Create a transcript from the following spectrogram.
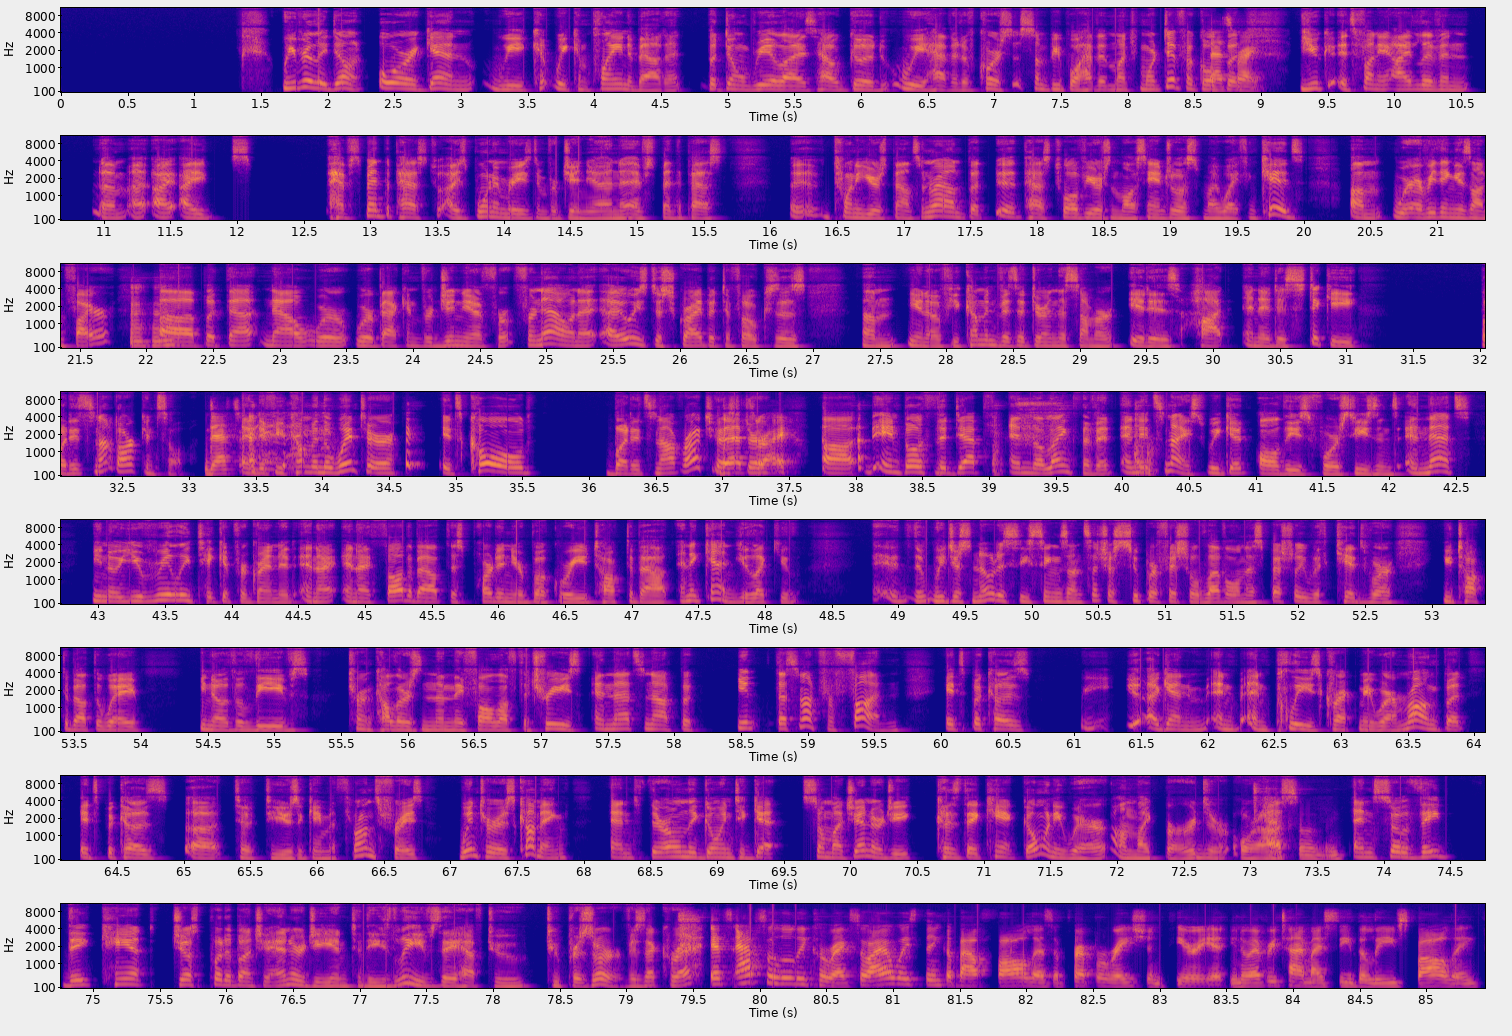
We really don't. Or again, we we complain about it, but don't realize how good we have it. Of course, some people have it much more difficult. That's but right. You, it's funny. I live in. Um, I, I have spent the past, I was born and raised in Virginia, and I've spent the past uh, 20 years bouncing around, but uh, past 12 years in Los Angeles, with my wife and kids, um, where everything is on fire. Mm-hmm. Uh, but that now we're we're back in Virginia for for now, and I, I always describe it to folks as, um, you know, if you come and visit during the summer, it is hot and it is sticky. but it's not Arkansas. That's right. And if you come in the winter, it's cold, but it's not Rochester. That's right. uh, in both the depth and the length of it, and it's nice. We get all these four seasons, and that's you know you really take it for granted. And I and I thought about this part in your book where you talked about, and again, you like you. Eh, we just notice these things on such a superficial level, and especially with kids, where you talked about the way you know the leaves turn colors and then they fall off the trees, and that's not but that's not for fun. It's because again, and and please correct me where I'm wrong, but it's because, uh, to, to use a Game of Thrones phrase, winter is coming and they're only going to get so much energy because they can't go anywhere, unlike birds or, or us. Absolutely. And so they they can't just put a bunch of energy into these leaves they have to to preserve is that correct it's absolutely correct so i always think about fall as a preparation period you know every time i see the leaves falling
